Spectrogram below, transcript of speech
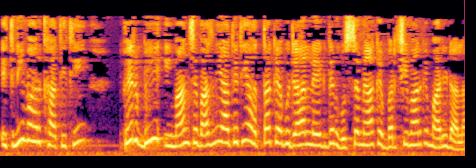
اتنی مار کھاتی تھی پھر بھی ایمان سے باز نہیں آتی تھی، حتیٰ کہ ابو جہل نے ایک دن غصے میں آ کے برچی مار کے ماری ڈالا۔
